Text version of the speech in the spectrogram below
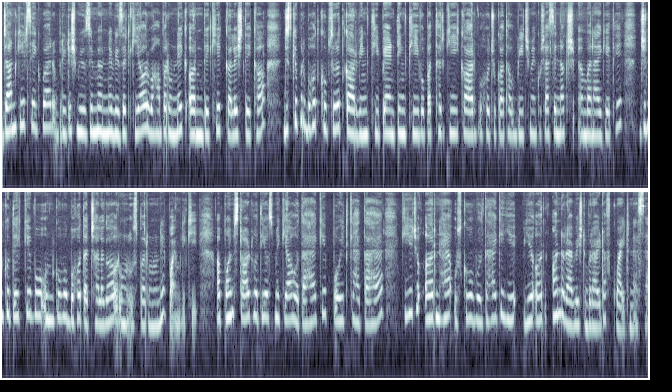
जॉन कीट्स एक बार ब्रिटिश म्यूज़ियम में उनने विज़िट किया और वहाँ पर उनने एक अर्न देखी एक कलश देखा जिसके ऊपर बहुत खूबसूरत कार्विंग थी पेंटिंग थी वो पत्थर की कार्व हो चुका था बीच में कुछ ऐसे नक्श बनाए गए थे जिनको देख के वो उनको वो बहुत अच्छा लगा और उन, उस पर उन्होंने पोइम लिखी। अब पोइम स्टार्ट होती है उसमें क्या होता है कि पोइट कहता है कि ये जो अर्न है उसको वो बोलता है कि ये ये urn unravished bride of quietness है।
